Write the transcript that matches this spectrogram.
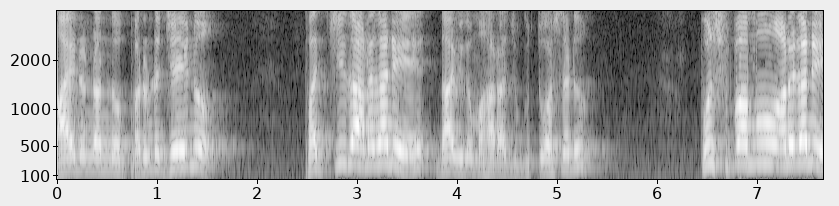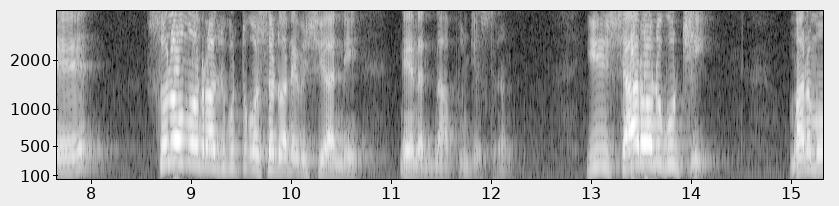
ఆయన నన్ను పరుణ చేయను పచ్చిక అనగానే దావిదు మహారాజు గుర్తు వస్తాడు పుష్పము అనగానే సులోమోన్ రాజు గుర్తుకొస్తాడు అనే విషయాన్ని నేను జ్ఞాపకం చేస్తున్నాను. ఈ షారోను గూర్చి మనము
